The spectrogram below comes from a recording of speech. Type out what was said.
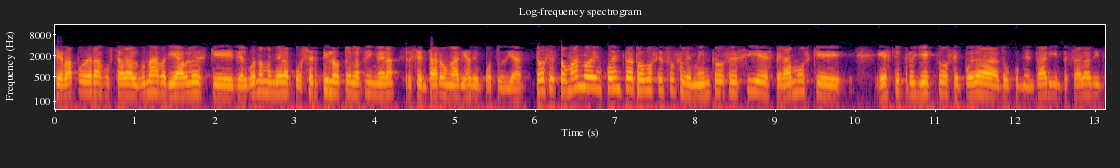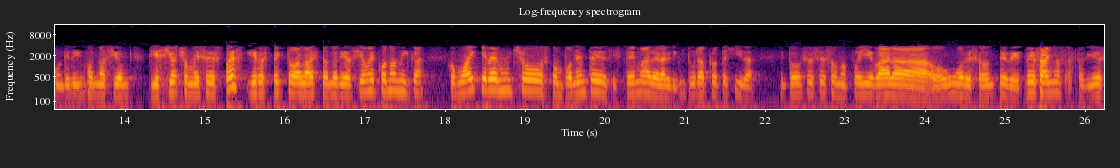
se va a poder ajustar algunas variables que de alguna manera por ser piloto en la primera presentaron áreas de oportunidad. Entonces, tomando en cuenta todos esos elementos, es si esperamos que este proyecto se pueda documentar y empezar a difundir información 18 meses después. Y respecto a la estandarización económica, como hay que ver muchos componentes del sistema de la agricultura protegida, entonces eso nos puede llevar a, un horizonte de 3 años hasta 10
